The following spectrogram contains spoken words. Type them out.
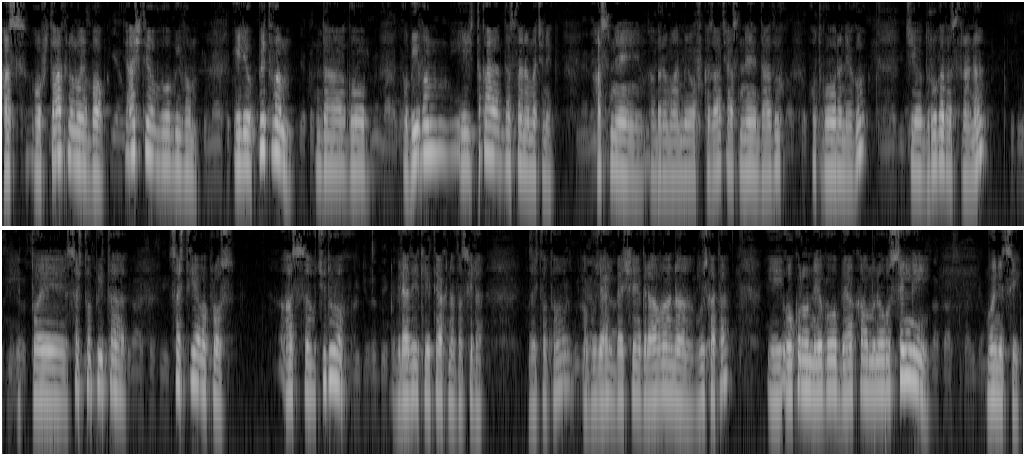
Аз общах на моя Бог. Аз ще го убивам. Или опитвам да го убивам и така да стана мъченик. Аз не, Абдраман Миров каза, че аз не дадох отговор на него, че от другата страна той също пита същия въпрос. Аз очудвах, гледайки тяхната сила. Защото Абу Джахел беше глава на войската и около него бяха много силни войници.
